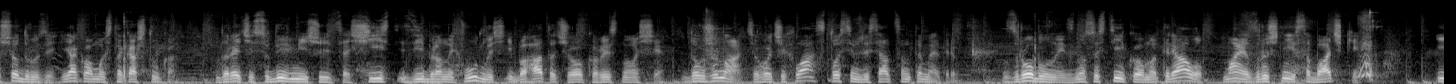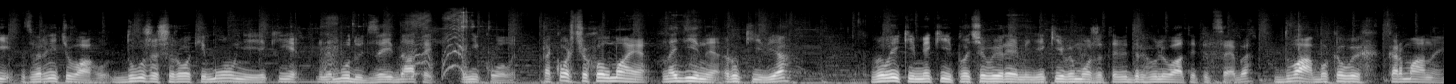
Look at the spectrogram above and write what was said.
що, друзі, як вам ось така штука? До речі, сюди вміщується 6 зібраних вудлищ і багато чого корисного ще. Довжина цього чехла 170 см. Зроблений з носостійкого матеріалу, має зручні собачки. І зверніть увагу, дуже широкі молнії, які не будуть заїдати ніколи. Також чохол має надійне руків'я, великий м'який плечовий ремінь, який ви можете відрегулювати під себе, два бокових кармани,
